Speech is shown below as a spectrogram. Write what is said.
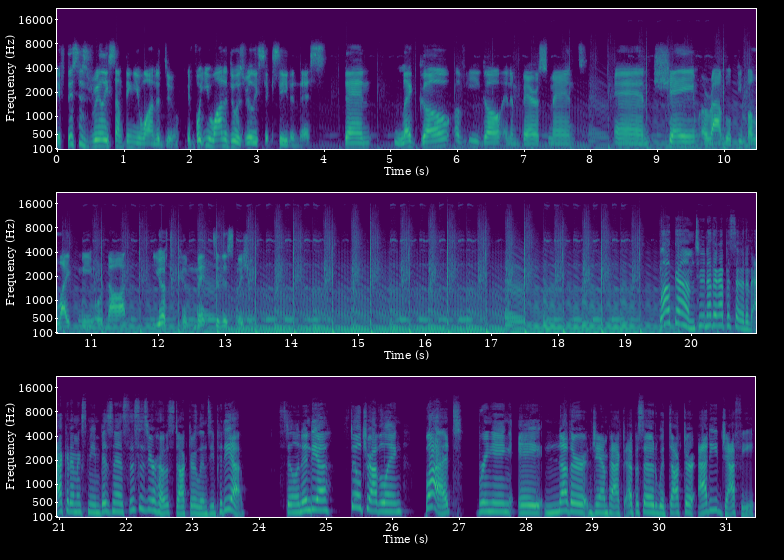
if this is really something you want to do, if what you want to do is really succeed in this, then let go of ego and embarrassment and shame around will people like me or not. You have to commit to this mission. Welcome to another episode of Academics Mean Business. This is your host, Dr. Lindsay Padilla. Still in India, still traveling, but bringing another jam packed episode with Dr. Adi Jaffe.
